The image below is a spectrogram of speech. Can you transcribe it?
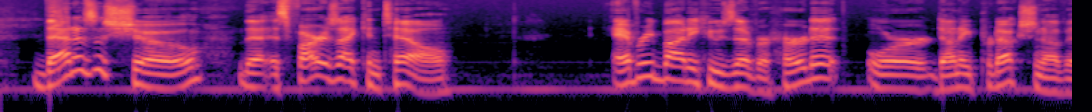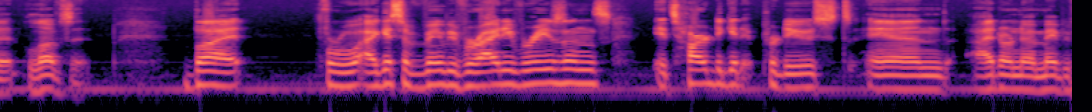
that is a show that, as far as I can tell, everybody who's ever heard it or done a production of it loves it. But for I guess a maybe a variety of reasons, it's hard to get it produced, and I don't know. Maybe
